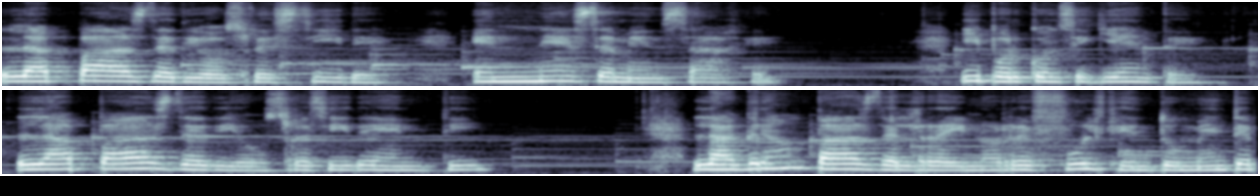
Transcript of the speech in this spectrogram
La paz de Dios reside en ese mensaje y por consiguiente, la paz de Dios reside en ti. La gran paz del reino refulge en tu mente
